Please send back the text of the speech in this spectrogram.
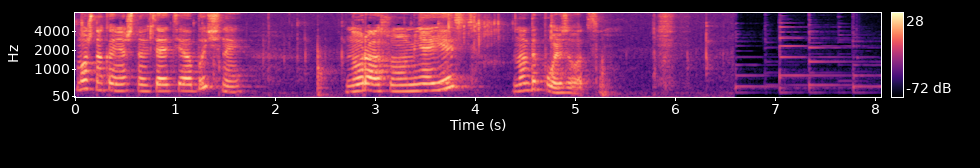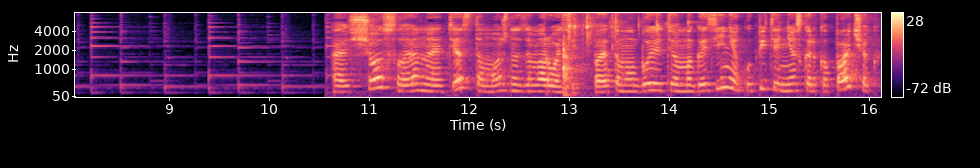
Можно, конечно, взять и обычный, но раз он у меня есть, надо пользоваться. А еще слоеное тесто можно заморозить, поэтому будете в магазине, купите несколько пачек,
